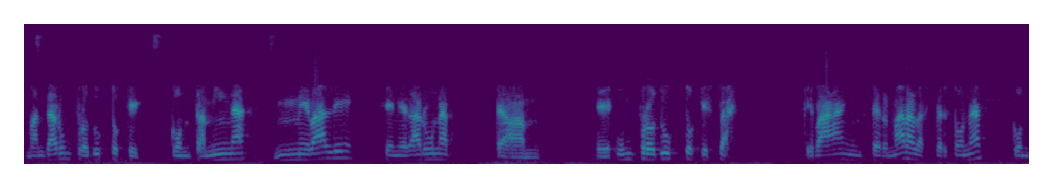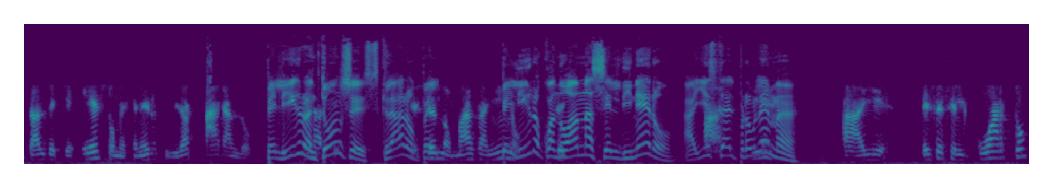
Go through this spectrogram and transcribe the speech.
mandar un producto que contamina, me vale generar una eh, un producto que está que va a enfermar a las personas con tal de que eso me genere utilidad, háganlo. Peligro, Fíjate, entonces, claro. Pe- es lo más dañino. peligro cuando Sí. amas el dinero. Ahí está el problema. Ahí es. Ese es el cuarto.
